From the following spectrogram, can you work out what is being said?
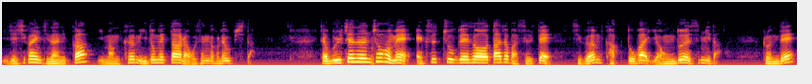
이제 시간이 지나니까 이만큼 이동했다 라고 생각을 해봅시다. 자, 물체는 처음에 X축에서 따져봤을 때 지금 각도가 0도였습니다. 그런데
